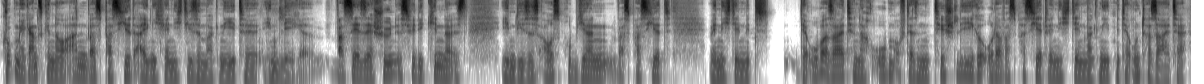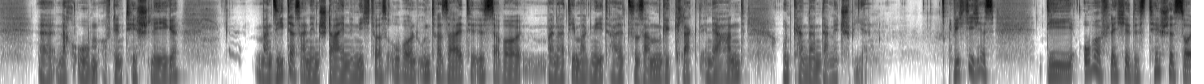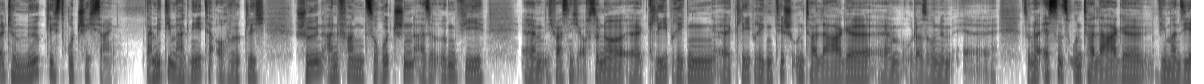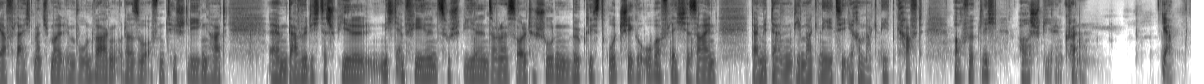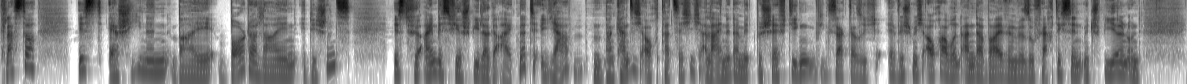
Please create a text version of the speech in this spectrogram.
gucke mir ganz genau an, was passiert eigentlich, wenn ich diese Magnete hinlege. Was sehr, sehr schön ist für die Kinder, ist eben dieses Ausprobieren, was passiert, wenn ich den mit der Oberseite nach oben auf den Tisch lege oder was passiert, wenn ich den Magnet mit der Unterseite äh, nach oben auf den Tisch lege. Man sieht das an den Steinen nicht, was Ober- und Unterseite ist, aber man hat die Magnete halt zusammengeklackt in der Hand und kann dann damit spielen. Wichtig ist, die Oberfläche des Tisches sollte möglichst rutschig sein damit die Magnete auch wirklich schön anfangen zu rutschen. Also irgendwie, ähm, ich weiß nicht, auf so einer äh, klebrigen, äh, klebrigen Tischunterlage ähm, oder so einem äh, so einer Essensunterlage, wie man sie ja vielleicht manchmal im Wohnwagen oder so auf dem Tisch liegen hat. Ähm, da würde ich das Spiel nicht empfehlen zu spielen, sondern es sollte schon eine möglichst rutschige Oberfläche sein, damit dann die Magnete ihre Magnetkraft auch wirklich ausspielen können. Ja, Cluster ist erschienen bei Borderline Editions, ist für ein bis vier Spieler geeignet. Ja, man kann sich auch tatsächlich alleine damit beschäftigen. Wie gesagt, also ich erwische mich auch ab und an dabei, wenn wir so fertig sind mit Spielen und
